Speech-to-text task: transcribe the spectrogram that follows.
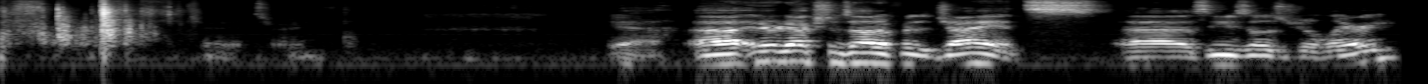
That's right. Yeah. Uh, introductions auto for the Giants. Uh, Azeez Ojulari,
